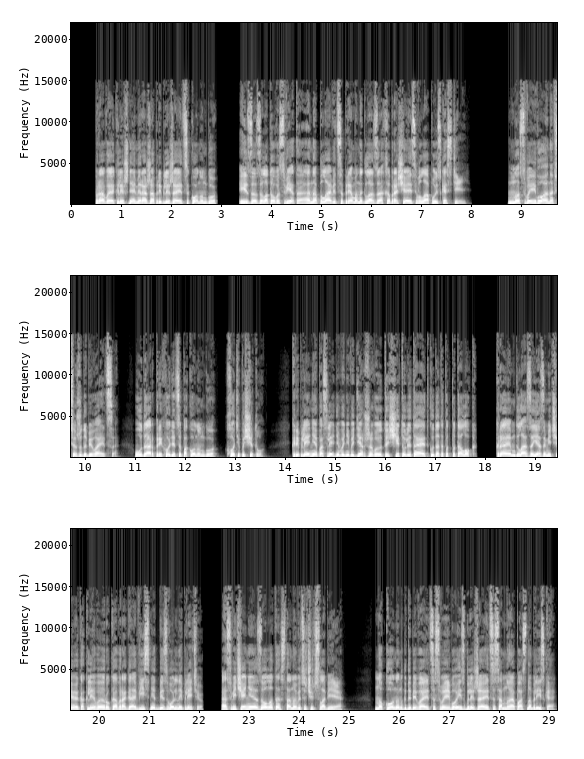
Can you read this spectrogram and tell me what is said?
Правая клешня миража приближается к конунгу. Из-за золотого света она плавится прямо на глазах, обращаясь в лапу из костей. Но своего она все же добивается. Удар приходится по конунгу, хоть и по щиту. Крепления последнего не выдерживают, и щит улетает куда-то под потолок. Краем глаза я замечаю, как левая рука врага виснет безвольной плетью а свечение золота становится чуть слабее. Но Конанг добивается своего и сближается со мной опасно близко.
